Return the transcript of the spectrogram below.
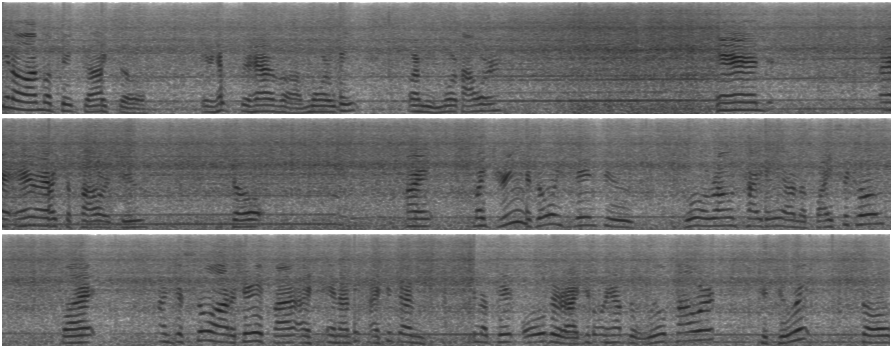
You know, I'm a big guy, so it helps to have uh, more weight, or I mean more power. And and I like the power too. So my my dream has always been to go around Taipei on a bicycle, but I'm just so out of shape. I, I and I think I think I'm a bit older. I just don't have the willpower to do it. So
